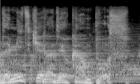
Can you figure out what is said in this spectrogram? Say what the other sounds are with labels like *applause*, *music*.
Akademickie Radio Campus.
